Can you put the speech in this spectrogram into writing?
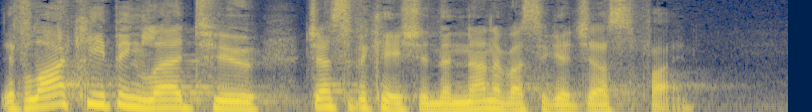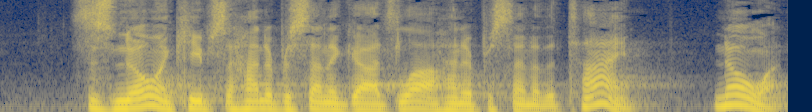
If law keeping led to justification, then none of us would get justified. Says no one keeps 100% of God's law 100% of the time. No one,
